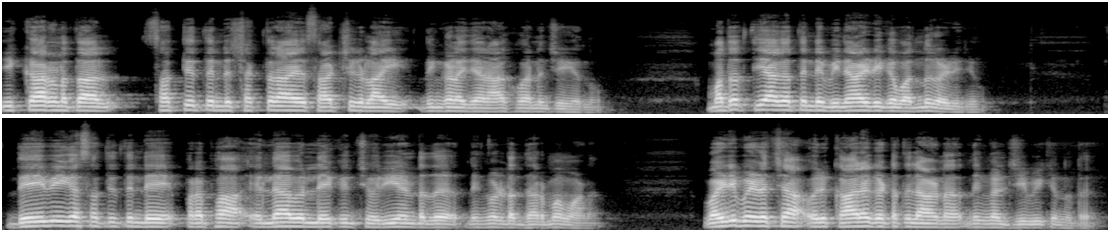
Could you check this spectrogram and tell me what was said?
ഇക്കാരണത്താൽ സത്യത്തിന്റെ ശക്തരായ സാക്ഷികളായി നിങ്ങളെ ഞാൻ ആഹ്വാനം ചെയ്യുന്നു. മതത്യാഗത്തിന്റെ വിനാഴിക വന്നു കഴിഞ്ഞു. ദൈവിക സത്യത്തിന്റെ പ്രഭ എല്ലാവരിലേക്കും ചൊരിയേണ്ടത് നിങ്ങളുടെ ധർമ്മമാണ്. വഴിപിഴച്ച ഒരു കാലഘട്ടത്തിലാണ് നിങ്ങൾ ജീവിക്കുന്നത്.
